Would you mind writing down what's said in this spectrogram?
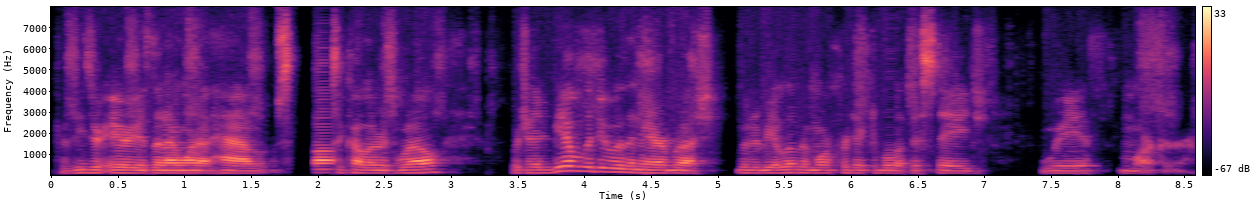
because these are areas that I want to have spots of color as well, which I'd be able to do with an airbrush, but it'd be a little bit more predictable at this stage with marker.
